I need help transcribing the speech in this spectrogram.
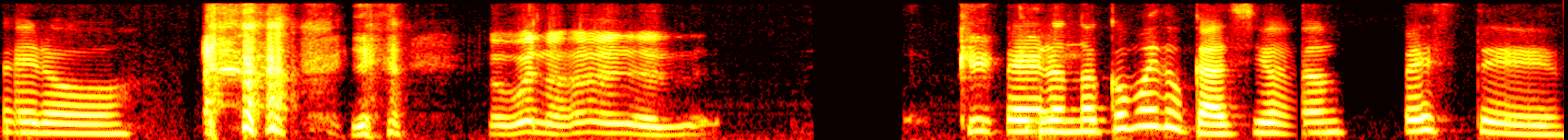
Pero, ya, bueno, eh, ¿qué, qué? pero no como educación, este,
